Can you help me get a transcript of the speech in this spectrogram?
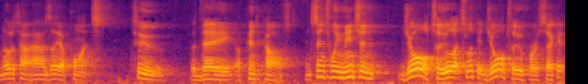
So notice how Isaiah points to the day of Pentecost. And since we mentioned Joel 2, let's look at Joel 2 for a second.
